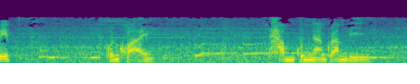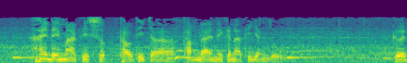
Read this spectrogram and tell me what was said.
รีบขนขวายทำคุณงามความดี ให้ได้มากที่สุดเท่าที่จะทำได้ในขณะที่ยังอยู่ เกิด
